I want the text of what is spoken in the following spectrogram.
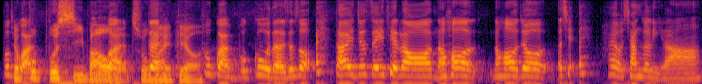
不管就不不惜把我出卖掉。不管不顾的就说，哎、导演就这一天喽。然后，然后就而且，哎、还有香格里拉。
